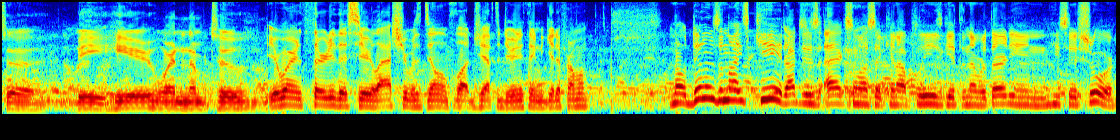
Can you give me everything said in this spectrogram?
to be here wearing the number two. You're wearing 30 this year. Last year was Dylan Flood. Did you have to do anything to get it from him? No, Dylan's a nice kid. I just asked him, I said, can I please get the number 30? And he said, sure.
